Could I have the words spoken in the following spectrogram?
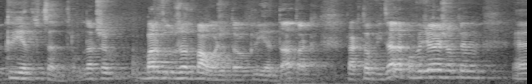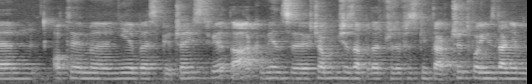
e, klient w centrum. Znaczy bardzo duża dbałość o tego klienta, tak, tak to widzę, ale powiedziałeś o tym, o tym niebezpieczeństwie, tak? Więc e, chciałbym Cię zapytać przede wszystkim tak, czy Twoim zdaniem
